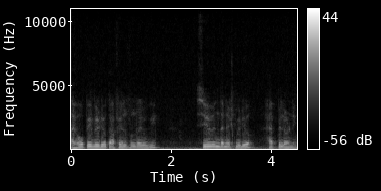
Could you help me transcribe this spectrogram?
आई होप ये वीडियो काफ़ी हेल्पफुल रही होगी। See you in the next video happy learning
